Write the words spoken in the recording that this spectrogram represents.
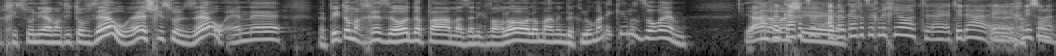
חיסונים, אמרתי, טוב, זהו, יש חיסון, זהו, אין... אה, ופתאום אחרי זה עוד הפעם, אז אני כבר לא, לא מאמין בכלום, אני כאילו זורם. יאללה, מה ש... צריך, אבל ככה צריך לחיות. אה, אתה יודע, כן, הכניסו... נכון.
